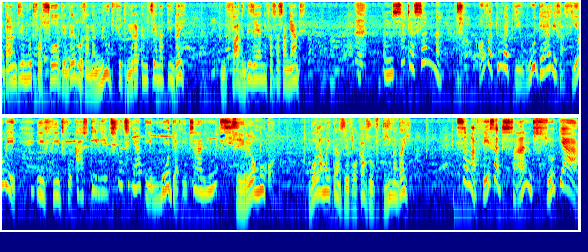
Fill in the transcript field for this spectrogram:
Ndany ndry mody fa zao dia ndray lozana miodikodina eraky ny tsena aty ndray! Ny vadin-dry izay anefa sasa-miandry! Misaotra Son a! Ao fa tonga dia hody aho rehefa avy eo e! Hividy voankazo kely etsy fotsiny aho dia mody avy hatrany mihitsy! Jereo moa ko! Mbola mahita an'izay voankazo hovidiana ndray! Tsy mavesatra izany ry zoky a!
